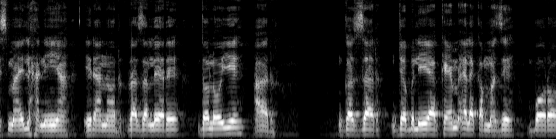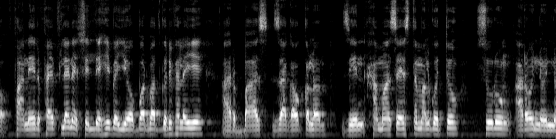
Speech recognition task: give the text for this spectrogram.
Ismail Haniyeh ইৰানৰ ৰাজালেৰে দলইয়ে আৰু গজ্জার জবলিয়া ক্যাম এলাকা মাঝে বড় ফানির পাইপলাইন আছিল হিবাইও বরবাদ করে ফেলাইয়ে আর বাস জাগা অকলন জিন হামাসে ইস্তেমাল করত সুরুং আর অন্য অন্য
